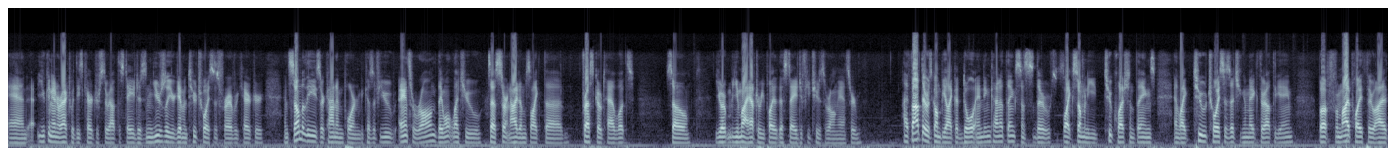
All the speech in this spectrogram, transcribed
And uh, you can interact with these characters throughout the stages, and usually you're given two choices for every character. And some of these are kind of important because if you answer wrong, they won't let you access certain items like the fresco tablets. So you you might have to replay this stage if you choose the wrong answer. I thought there was going to be like a dual ending kind of thing since there's like so many two question things and like two choices that you can make throughout the game. But from my playthrough, I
